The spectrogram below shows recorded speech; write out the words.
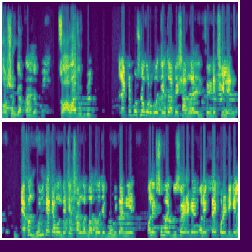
ধর্ষণকে আটকানো যাবে। তো আওয়াজ উঠবেই। আর একটা প্রশ্ন করব যেহেতু আপনি সাংবাদিক ফিল্ডে ছিলেন এখন ভূমিকা কেমন দেখছেন সংবাদ মাধ্যমে যে ভূমিকা নিয়ে অনেক সময় বিষয়টাকে অনেকটাই পলিটিক্যাল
